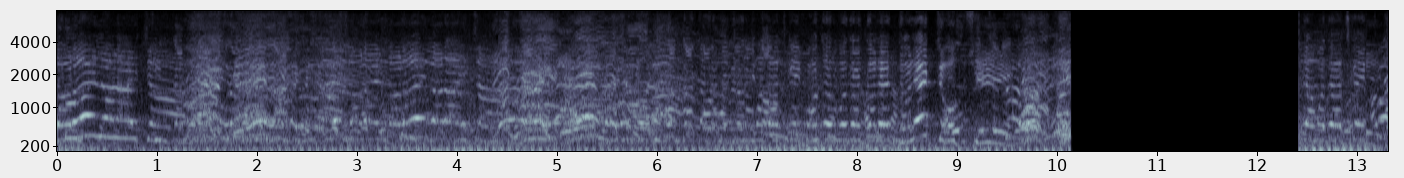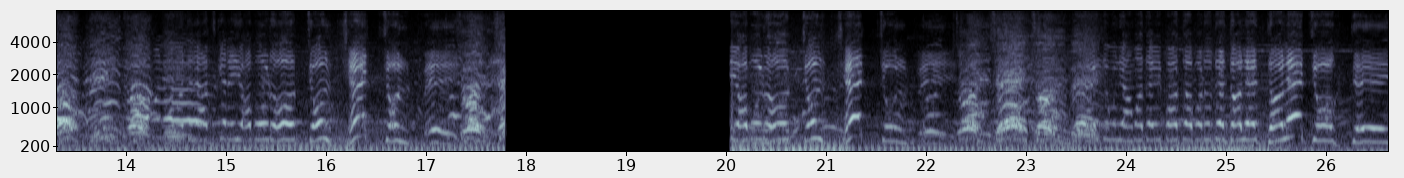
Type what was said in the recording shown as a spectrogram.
লড়াই লড়াই চাই লড়াই লড়াই চাই আজকে পদর বদল দলে আজকের এই অবরোধ চলছে চলবে অবরোধ চলছে চলবে আমাদের এই দলে দলে যোগ দিন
